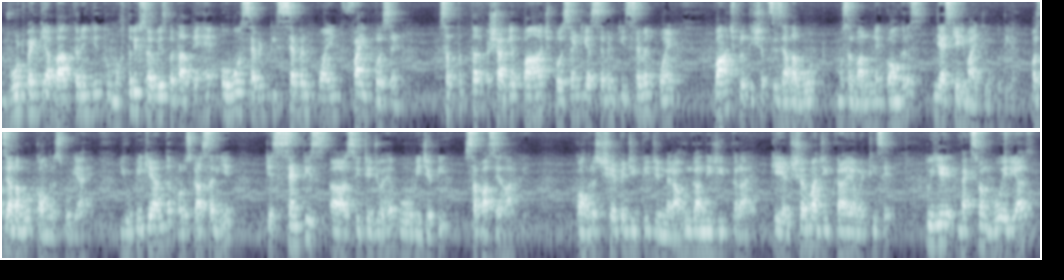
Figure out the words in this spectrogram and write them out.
वोट बैंक की आप बात करेंगे तो मुख्तलिफ़ सर्वेज बताते हैं over seventy seven point five percent सतहत्तर अशारिया पाँच परसेंट या सेवेंटी सेवन पॉइंट पाँच प्रतिशत से ज़्यादा वोट मुसलमानों ने कांग्रेस या इसके हिमायतियों को दिया और ज़्यादा वोट कांग्रेस को गया है। यूपी के अंदर और उसका असर ये कि सैंतीस सीटें जो है वो बीजेपी सपा से हार गई। कांग्रेस छः पे जीती, जिनमें राहुल गांधी जीत कर आए, के एल शर्मा जीत कर आए अमेठी से। तो ये मैक्सिमम वो एरियाज़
